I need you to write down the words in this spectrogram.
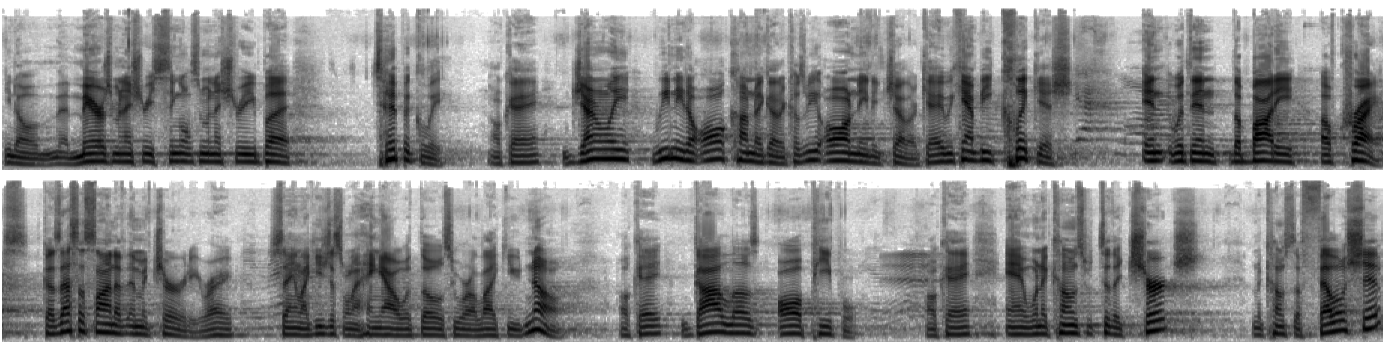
you know, marriage ministry, singles ministry, but typically, okay, generally, we need to all come together because we all need each other, okay? We can't be cliquish in, within the body of Christ because that's a sign of immaturity, right? Amen. Saying like you just want to hang out with those who are like you. No okay? God loves all people, okay? And when it comes to the church, when it comes to fellowship,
